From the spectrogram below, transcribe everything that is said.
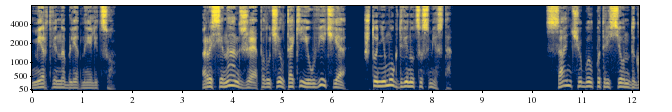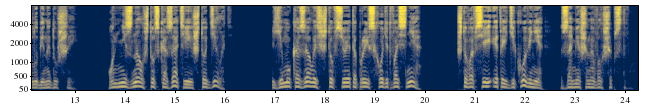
мертвенно-бледное лицо. Росинанджи получил такие увечья, что не мог двинуться с места. Санчо был потрясен до глубины души. Он не знал, что сказать и что делать. Ему казалось, что все это происходит во сне, что во всей этой диковине замешано волшебство.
